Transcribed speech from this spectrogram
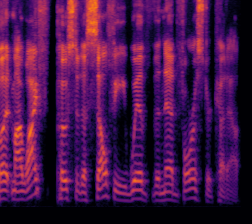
but my wife posted a selfie with the Ned Forrester cutout.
